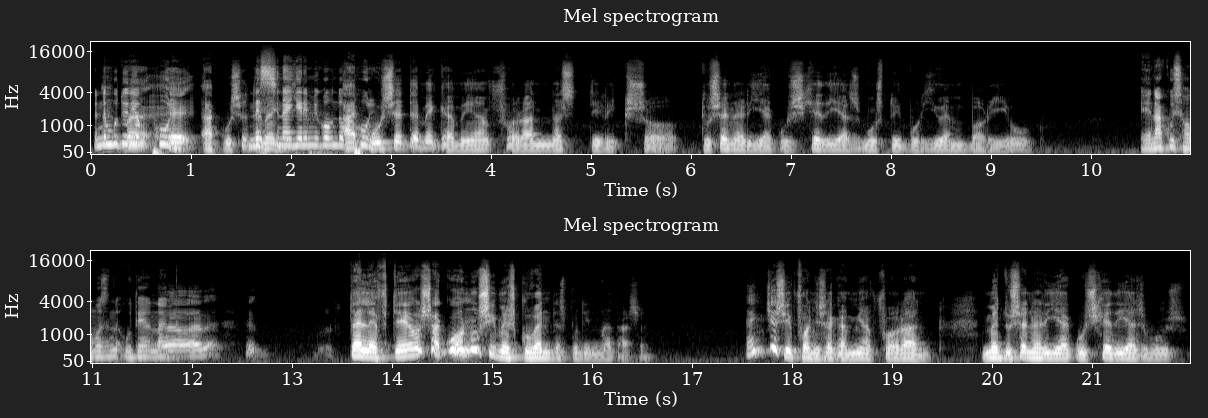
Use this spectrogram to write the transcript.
Είναι που το Μα, ίδιο πουλ. ε, ακούσετε Είναι με- συναγερμικό το πουλ. Ακούσετε με καμία φορά να στηρίξω τους ενεργειακούς σχεδιασμούς του Υπουργείου Εμπορίου; Εν άκουσα όμως ούτε να... Ε, ε, Τελευταίως ακούω νουσίμες κουβέντες που την Νατάσα. Δεν και συμφώνησα καμιά φορά με τους ενεργειακούς σχεδιασμούς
